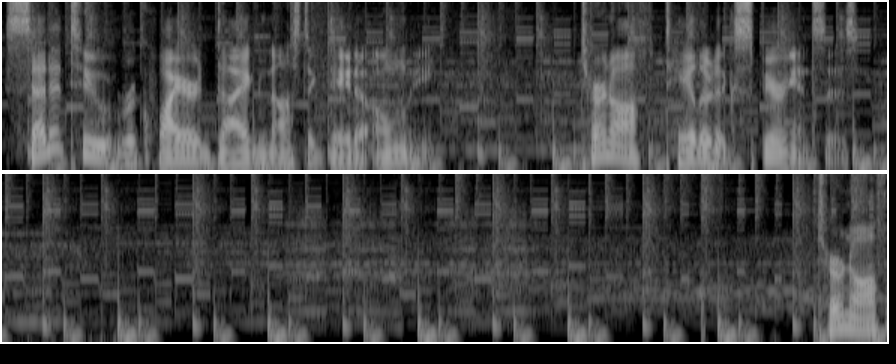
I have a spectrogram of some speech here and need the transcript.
Set it to require diagnostic data only. Turn off tailored experiences. Turn off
